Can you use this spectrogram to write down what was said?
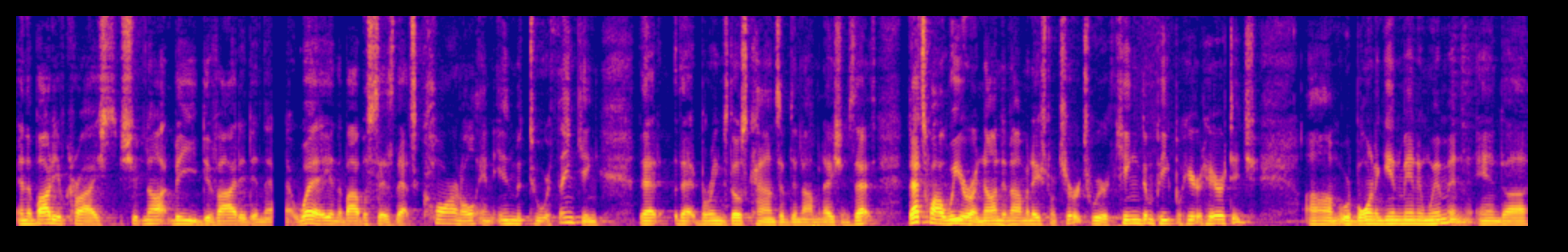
and the body of Christ should not be divided in that way. And the Bible says that's carnal and immature thinking that, that brings those kinds of denominations. That, that's why we are a non denominational church. We're a kingdom people here at Heritage. Um, we're born again men and women, and, uh,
